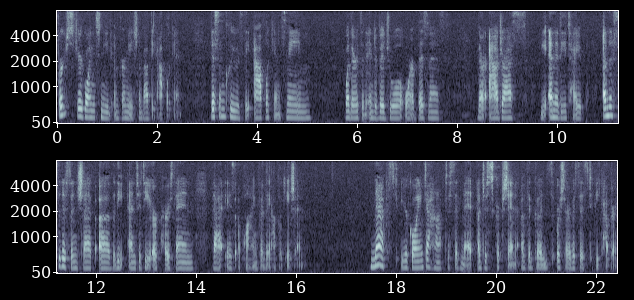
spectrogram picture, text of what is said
First, you're going to need information about the applicant. This includes the applicant's name, whether it's an individual or a business, their address, the entity type, and the citizenship of the entity or person that is applying for the application. Next, you're going to have to submit a description of the goods or services to be covered.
